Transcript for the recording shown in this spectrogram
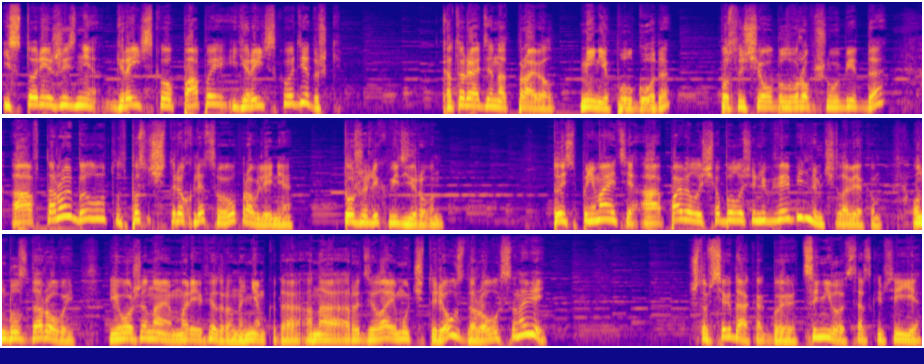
история жизни героического папы и героического дедушки, который один отправил менее полгода, после чего был в ропше убит, да? А второй был после четырех лет своего правления, тоже ликвидирован. То есть, понимаете, а Павел еще был очень любвеобильным человеком. Он был здоровый. Его жена Мария Федоровна, немка, да, она родила ему четырех здоровых сыновей. Что всегда как бы ценилось в царском семье.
